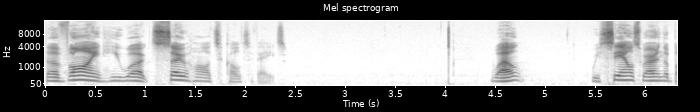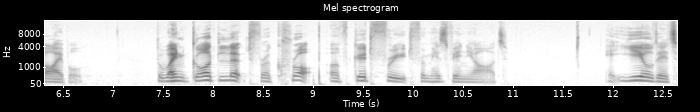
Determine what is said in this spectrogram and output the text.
the vine he worked so hard to cultivate? Well, we see elsewhere in the Bible that when God looked for a crop of good fruit from his vineyard, it yielded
